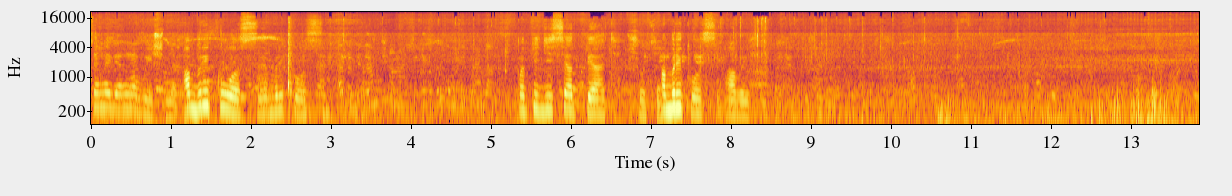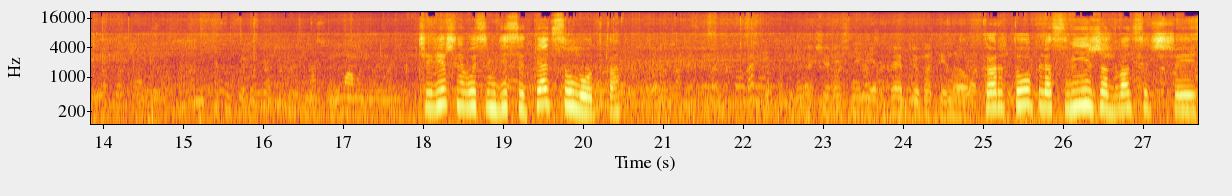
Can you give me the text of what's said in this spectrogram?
це, мабуть, вишня. Абрикосы, абрикосы. По 55. Що це? Абрикосы. А вишня? Черешня 85, солодка. Картопля свежа 26.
